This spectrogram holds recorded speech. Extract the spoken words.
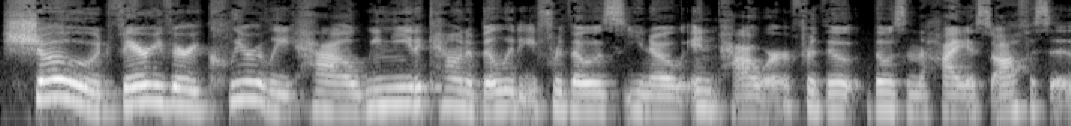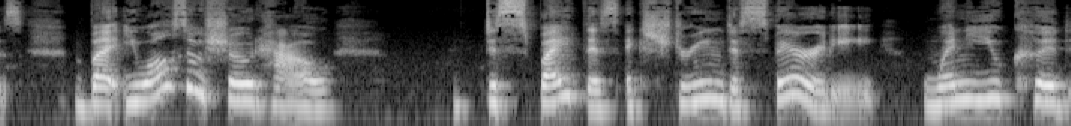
showed very very clearly how we need accountability for those you know in power for the, those in the highest offices. But you also showed how despite this extreme disparity when you could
